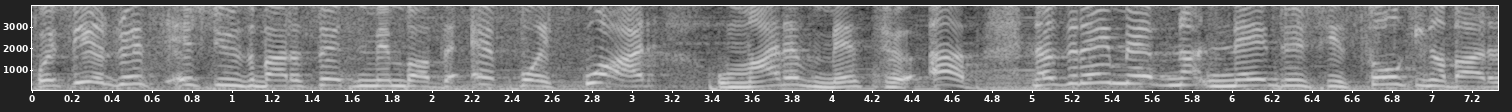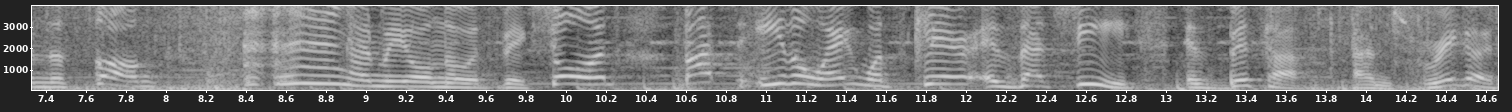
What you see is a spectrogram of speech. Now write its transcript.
where she addressed issues about a certain member of the F-Boy squad who might have messed her up. Now, Jhené may have not named who she's talking about in the song, and we all know it's Big Sean, but either way, what's clear is that she is bitter and triggered.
